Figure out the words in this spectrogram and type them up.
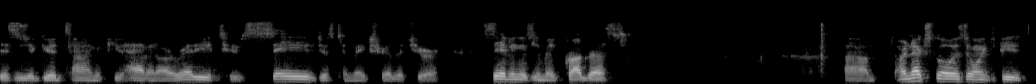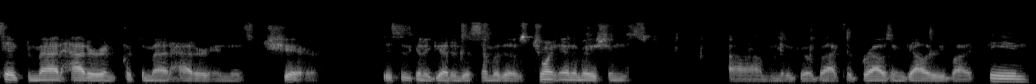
This is a good time if you haven't already to save just to make sure that you're saving as you make progress. Um, our next goal is going to be to take the Mad Hatter and put the Mad Hatter in this chair. This is going to get into some of those joint animations. Um, I'm going to go back to browsing gallery by theme.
